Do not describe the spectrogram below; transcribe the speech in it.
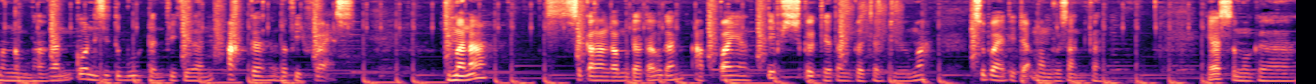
mengembangkan kondisi tubuh dan pikiran agar lebih fresh. Gimana? Sekarang kamu udah tahu kan apa yang tips kegiatan belajar di rumah supaya tidak membosankan. Ya, semoga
